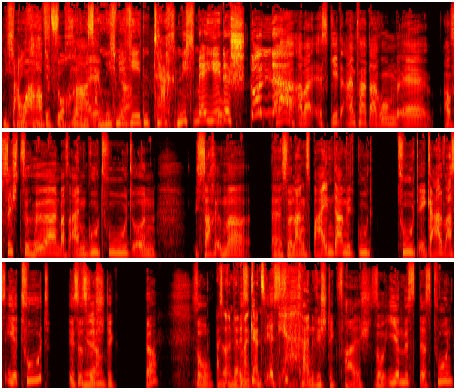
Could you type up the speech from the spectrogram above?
Nicht dauerhaft mehr jede so Woche, sagen, bleibt, nicht mehr ja. jeden Tag, nicht mehr jede Stunde. Ja, aber es geht einfach darum, äh, auf sich zu hören, was einem gut tut. Und ich sage immer, äh, solange es beiden damit gut tut, egal was ihr tut, ist es Ja. richtig. Ja, so. Also und wenn es man gibt, ganz es gibt kein richtig falsch. So, ihr müsst das tun,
